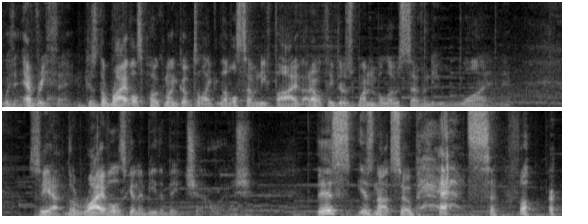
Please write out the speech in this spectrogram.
with everything because the rival's Pokemon go up to like level 75. I don't think there's one below 71. So yeah, the rival is going to be the big challenge. This is not so bad so far.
